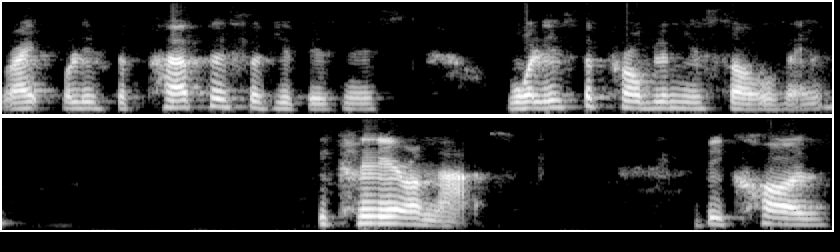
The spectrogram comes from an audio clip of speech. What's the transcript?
right? What is the purpose of your business? What is the problem you're solving? Be clear on that because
